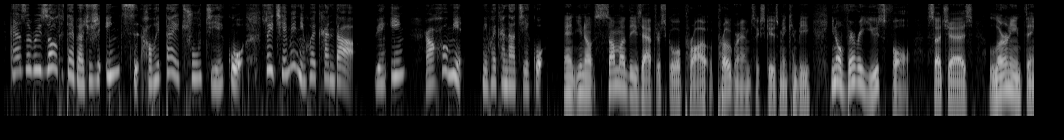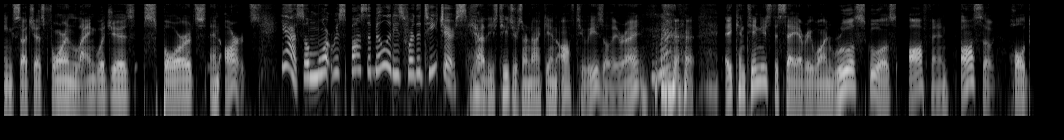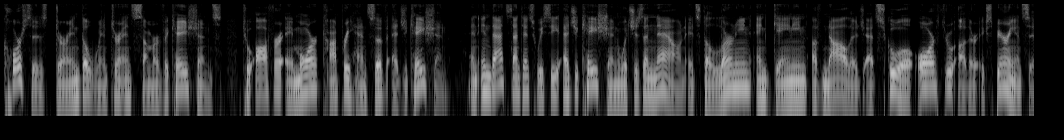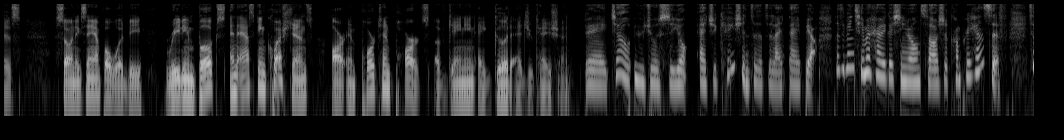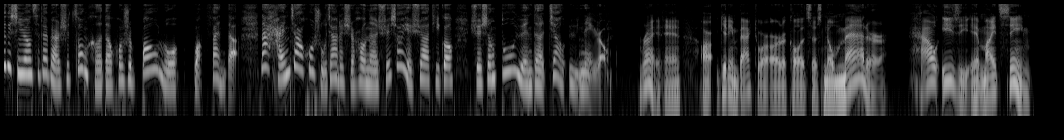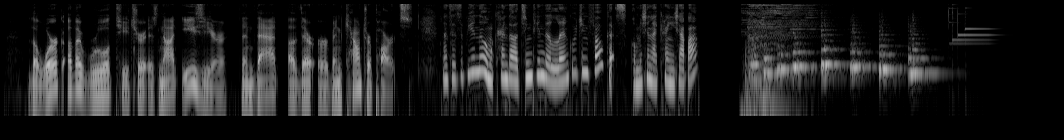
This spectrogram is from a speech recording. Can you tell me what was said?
As a result 代表就是因此，好会带出结果，所以前面你会看到原因，然后后面你会看到结果。 And you know, some of these after-school pro- programs, excuse me, can be, you know, very useful, such as learning things such as foreign languages, sports, and arts. Yeah, so more responsibilities for the teachers. Yeah, these teachers are not getting off too easily, right? it continues to say, everyone, rural schools often also hold courses during the winter and summer vacations to offer a more comprehensive education. And in that sentence, we see education, which is a noun. It's the learning and gaining of knowledge at school or through other experiences. So, an example would be reading books and asking questions are important parts of gaining a good education. 对，教育就是用 education 这个字来代表。那这边前面还有一个形容词哦，是 comprehensive。这个形容词代表是综合的或是包罗 广泛的。那寒假或暑假的时候呢，学校也需要提供学生多元的教育内容。 Right. And our, getting back to our article, it says no matter how easy it might seem, the work of a rural teacher is not easier than that of their urban counterparts. 那在这边呢，我们看到今天的 language in focus，我们先来看一下吧。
